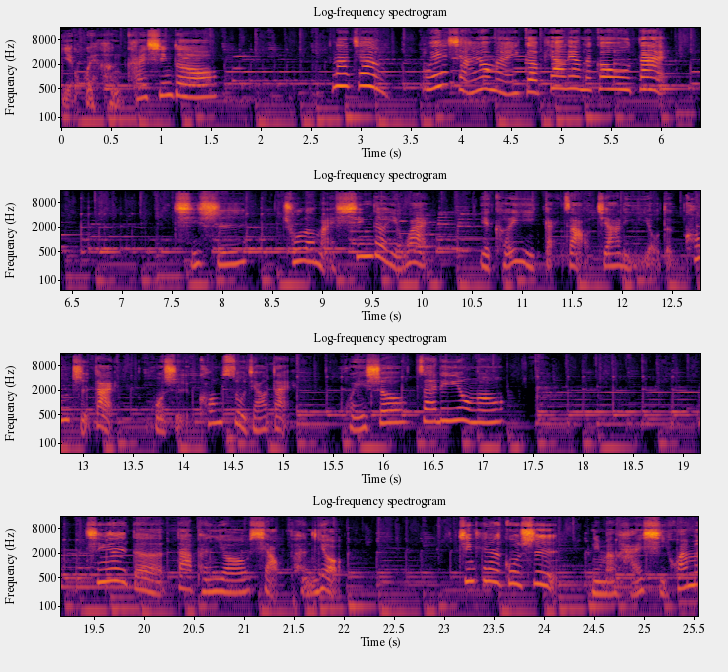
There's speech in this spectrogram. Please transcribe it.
也会很开心的哦。那这样，我也想要买一个漂亮的购物袋。其实，除了买新的以外，也可以改造家里有的空纸袋或是空塑胶袋，回收再利用哦。亲爱的，大朋友、小朋友，今天的故事你们还喜欢吗？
